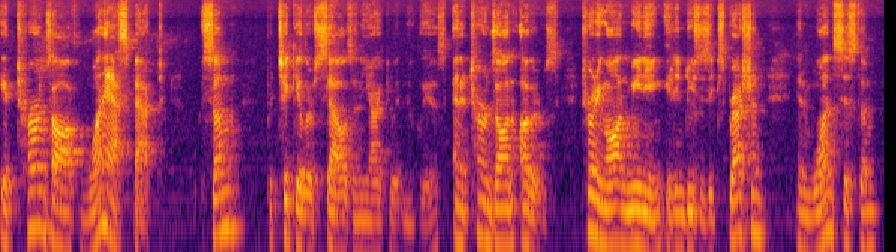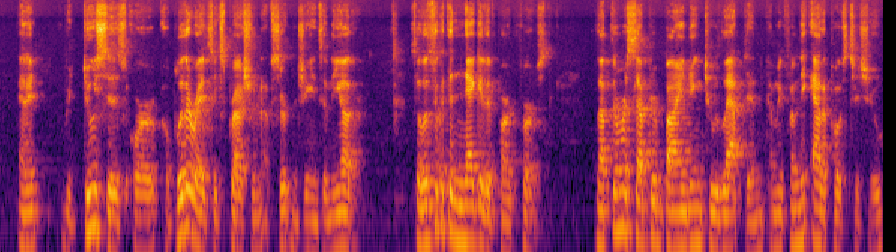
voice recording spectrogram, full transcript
it turns off one aspect, some particular cells in the arcuate nucleus, and it turns on others. Turning on meaning it induces expression in one system and it reduces or obliterates expression of certain genes in the other. So let's look at the negative part first leptin receptor binding to leptin coming from the adipose tissue,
